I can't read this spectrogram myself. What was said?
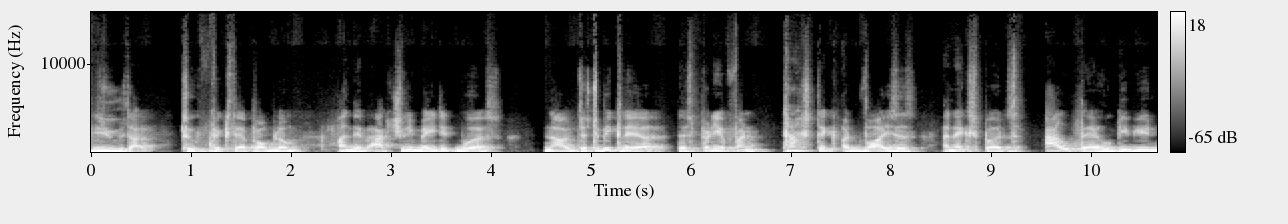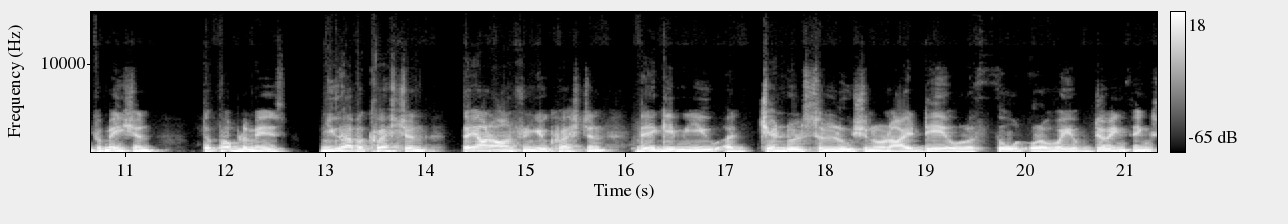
used that to fix their problem and they've actually made it worse. Now, just to be clear, there's plenty of fantastic advisors and experts out there who give you information. The problem is you have a question, they aren't answering your question, they're giving you a general solution or an idea or a thought or a way of doing things,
